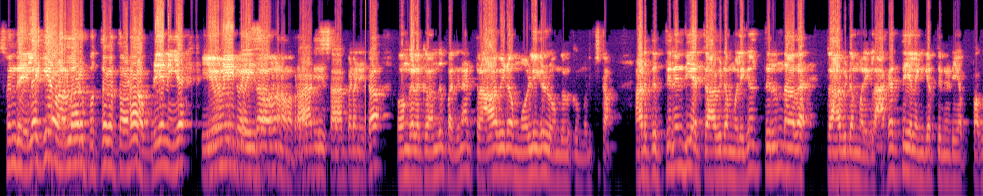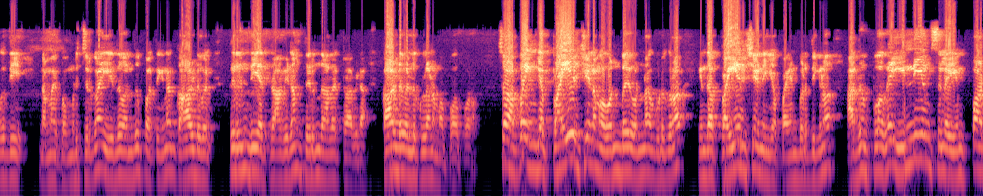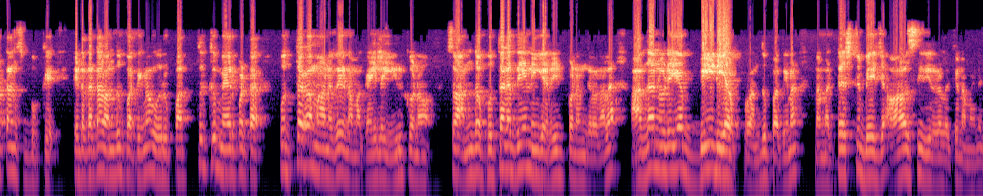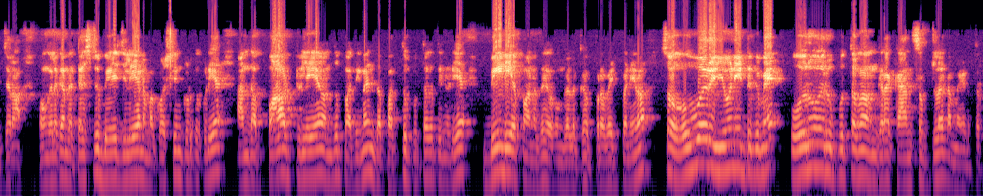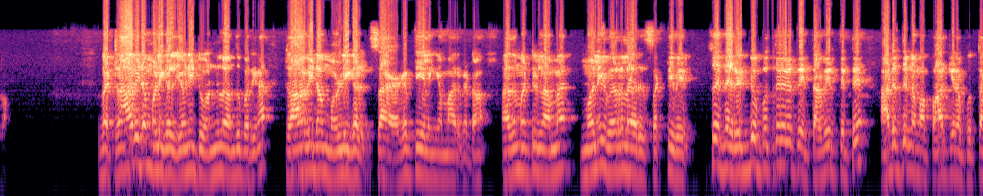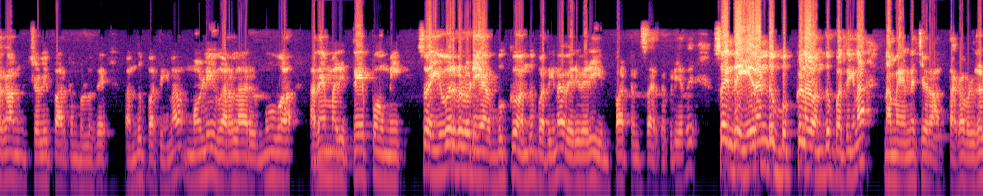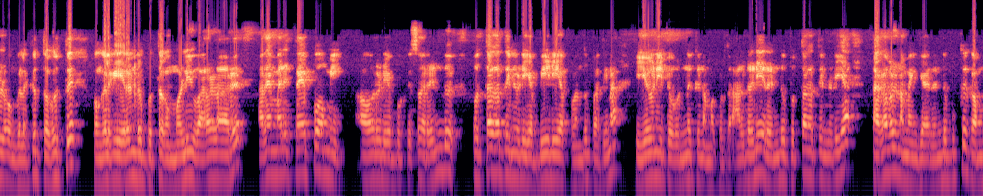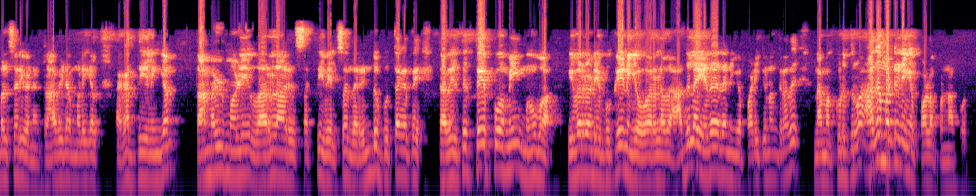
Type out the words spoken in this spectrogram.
ஸோ இந்த இலக்கிய வரலாறு புத்தகத்தோட அப்படியே நீங்க யூனிட் வைஸாவும் நம்ம ப்ராக்டிஸ் ஸ்டார்ட் பண்ணிட்டோம். உங்களுக்கு வந்து பாத்தீங்கன்னா திராவிட மொழிகள் உங்களுக்கு முடிச்சிட்டோம். அடுத்து திருந்திய திராவிட மொழிகள் திருந்தாத திராவிட மொழிகள் அகத்திய லிங்கத்தினுடைய பகுதி நம்ம இப்ப முடிச்சிருக்கோம். இது வந்து பாத்தீங்கன்னா கால்டுவெல் திருந்திய திராவிடம் திருந்தாத திராவிடம். கால்டுவெல்லுக்குள்ள நம்ம போக போறோம். சோ அப்ப இங்க பயிற்சி நம்ம ஒன் பை ஒன்னா கொடுக்குறோம். இந்த பயிற்சியை நீங்க பயன்படுத்திக்கணும். அது போக இன்னியும் சில இம்பார்ட்டன்ஸ் புக்கு கிட்டத்தட்ட வந்து பாத்தீங்கன்னா ஒரு பத்துக்கு மேற்பட்ட புத்தகமானது நம்ம கையில இருக்கணும். ஸோ அந்த புத்தகத்தையும் நீங்க ரீட் பண்ணுங்கிறதுனால அதனுடைய பிடிஎஃப் வந்து பாத்தீங்கன்னா நம்ம டெஸ்ட் பேஜ் ஆசிரியர்களுக்கு நம்ம நினைச்சிடறோம் உங்களுக்கு அந்த டெஸ்ட் பேஜ்லயே நம்ம கொஸ்டின் கொடுக்கக்கூடிய அந்த பார்ட்லயே வந்து பாத்தீங்கன்னா இந்த பத்து புத்தகத்தினுடைய பிடிஎஃப் ஆனது உங்களுக்கு ப்ரொவைட் பண்ணிடும் ஸோ ஒவ்வொரு யூனிட்டுக்குமே ஒரு ஒரு புத்தகங்கிற கான்செப்ட்ல நம்ம எடுத்துருக்கோம் இப்ப திராவிட மொழிகள் யூனிட் ஒன்னுல வந்து பாத்தீங்கன்னா திராவிட மொழிகள் ச அகத்தியலிங்கமா இருக்கட்டும் அது மட்டும் இல்லாம மொழி வரலாறு சக்திவேல் சோ இந்த ரெண்டு புத்தகத்தை தவிர்த்துட்டு அடுத்து நம்ம பார்க்கிற புத்தகம் சொல்லி பார்க்கும் பொழுது வந்து பாத்தீங்கன்னா மொழி வரலாறு மூவா அதே மாதிரி தேப்போமி ஸோ இவர்களுடைய புக்கு வந்து பார்த்தீங்கன்னா வெரி வெரி இம்பார்ட்டன்ஸாக இருக்கக்கூடியது. ஸோ இந்த இரண்டு புக்கில் வந்து பார்த்தீங்கன்னா நம்ம என்ன செய்கிறோம் தகவல்கள் உங்களுக்கு தொகுத்து உங்களுக்கு இரண்டு புத்தகம் மொழி வரலாறு அதே மாதிரி தேப்போமி அவருடைய புக்கு ஸோ ரெண்டு புத்தகத்தினுடைய பிடிஎஃப் வந்து பார்த்தீங்கன்னா யூனிட் ஒன்றுக்கு நம்ம கொடுத்தோம். ஆல்ரெடி ரெண்டு புத்தகத்தினுடைய தகவல் நம்ம இங்கே ரெண்டு புக்கு கம்பல்சரி வேணும். திராவிட மொழிகள் அகத்தியலிங்கம் தமிழ் மொழி வரலாறு சக்திவேல். ஸோ இந்த ரெண்டு புத்தகத்தை தவிர்த்து தேப்போமி மூவா. இவருடைய புக்கை நீங்க ஓரளவு அதுல எதை எதை நீங்க படிக்கணுங்கிறது நம்ம கொடுத்துருவோம். அதை மட்டும் நீங்க ஃபாலோ பண்ணா போதும்.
